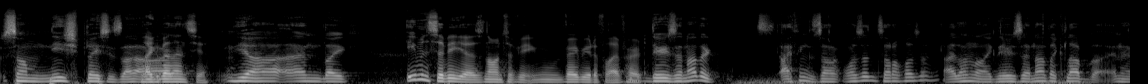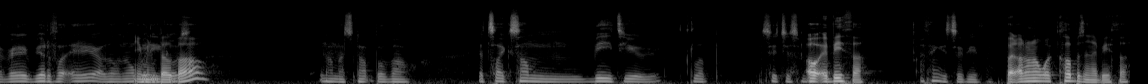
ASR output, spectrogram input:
some niche places. Uh, like Valencia. Yeah, and like Even Sevilla is known to be very beautiful. I've heard. there's another. I think Zara- was it Zaragoza? I don't know. Like there's another club in a very beautiful area. Although nobody You mean goes. Bilbao? No, no, it's not Bilbao. It's like some B tier club. Such as Oh, Ibiza. I think it's Ibiza. But I don't know what club is in Ibiza.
